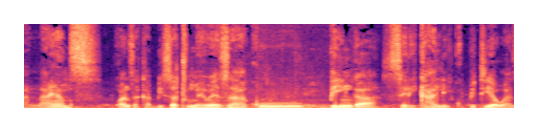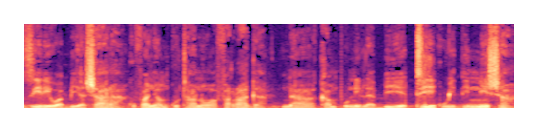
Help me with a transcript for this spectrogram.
Alliance. Kwanza kabisa tumeweza kupinga serikali kupitia waziri wa biashara kufanya mkutano wa faragha na kampuni la BAT kuidhinisha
